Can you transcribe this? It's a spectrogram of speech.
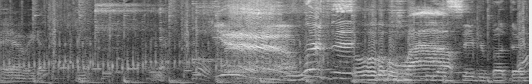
There we go. Yeah. Yeah! Worth it! Oh, You wow. guys saved your butt there.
